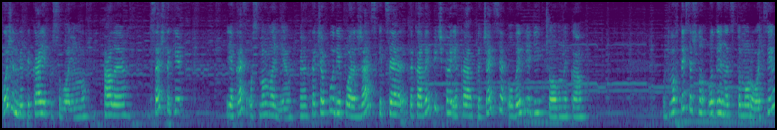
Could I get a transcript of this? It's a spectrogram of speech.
Кожен випікає по-своєму, але все ж таки якась основа є. Е, Хачапурі по-аджарськи це така випічка, яка печеться у вигляді човника. У 2011 році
